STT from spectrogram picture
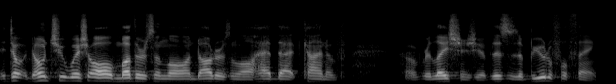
it don't, don't you wish all mothers in law and daughters in law had that kind of uh, relationship. This is a beautiful thing.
